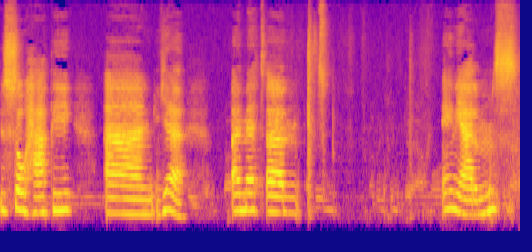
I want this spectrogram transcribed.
Just so happy, and yeah, I met um, Amy Adams.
